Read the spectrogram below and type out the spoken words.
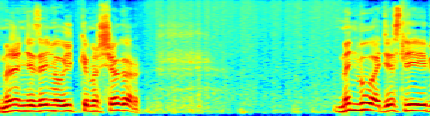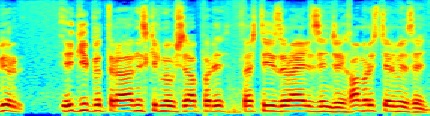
мыжын незен иккемір шығыр. Мен бу если бир египет ранис апыр ташты израиль істермесен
